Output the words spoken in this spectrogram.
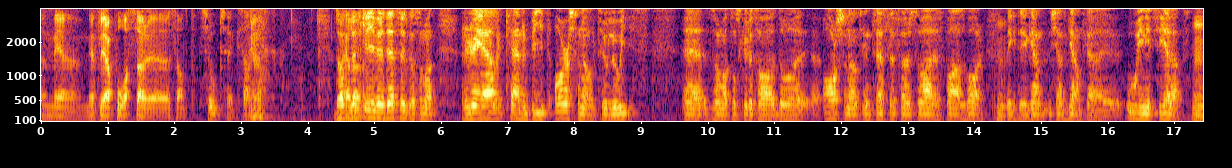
eh, med, med flera påsar eh, salt. Sopsäck, salt. Ja. De beskriver det dessutom som att Real can beat Arsenal to Louise. Eh, som att de skulle ta då Arsenals intresse för Suarez på allvar. Mm. Vilket ju känns ganska eh, oinitierat. Mm.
